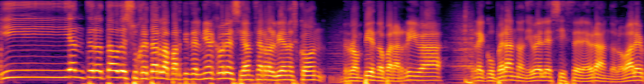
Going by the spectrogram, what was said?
y han tratado de sujetarla a partir del miércoles y han cerrado el viernes con rompiendo para arriba, recuperando niveles y celebrándolo, ¿vale?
